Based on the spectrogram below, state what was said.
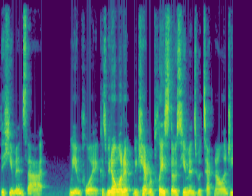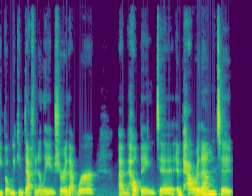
the humans that we employ. Because we don't want to we can't replace those humans with technology but we can definitely ensure that we're um, helping to empower them to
